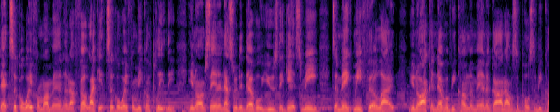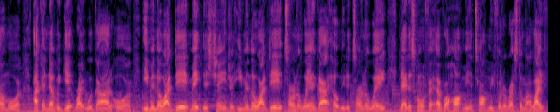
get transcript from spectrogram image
that took away from my manhood. I felt like it took away from me completely. You know what I'm saying? And that's what the devil used against me to make me feel like, you know, I can never become the man of God I was supposed to become, or I can never get right with God, or even though I did make this change, or even though I did turn away and God helped me to turn away, that it's going to forever haunt me and taunt me for the rest of my life.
